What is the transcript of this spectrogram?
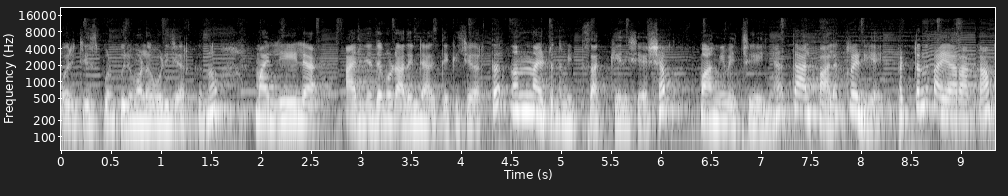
ഒരു ടീസ്പൂൺ കുരുമുളക് പൊടി ചേർക്കുന്നു. മല്ലിയില അരിഞ്ഞതും കൂടെ അതിന്റെ അകത്തേക്ക് ചേർത്ത് നന്നായിട്ടൊന്ന് മിക്സ് ആക്കിയതിന് ശേഷം വാങ്ങി വെച്ച് കഴിഞ്ഞാൽ താൽപ്പാലക് റെഡിയായി പെട്ടെന്ന് തയ്യാറാക്കാം.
